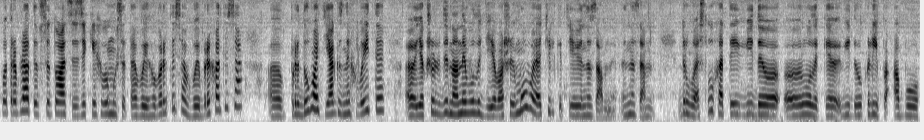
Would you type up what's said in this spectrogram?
потрапляти в ситуації, з яких ви мусите виговоритися, вибрехатися, придумати, як з них вийти, е, якщо людина не володіє вашою мовою, а тільки тією іноземною. Друге, слухати відеоролики, відеокліпи або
